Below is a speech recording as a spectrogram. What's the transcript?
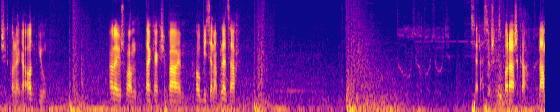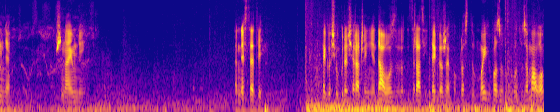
Się kolega odbił. Ale już mam, tak jak się bałem, haubicę na plecach. Teraz już jest porażka dla mnie. Przynajmniej. No niestety. Tego się ugrać raczej nie dało z, z racji tego, że po prostu moich wozów było tu za mało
